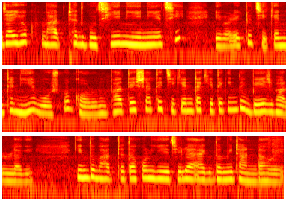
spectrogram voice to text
যাই হোক ভাত ঠাত গুছিয়ে নিয়ে নিয়েছি। এবার একটু চিকেনটা নিয়ে বসবো। গরম ভাতের সাথে চিকেনটা খেতে কিন্তু বেশ ভালো লাগে। কিন্তু ভাতটা তখন গিয়েছিল একদমই ঠান্ডা হয়ে।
